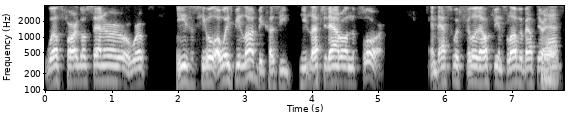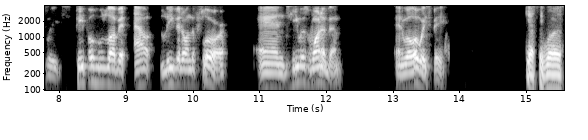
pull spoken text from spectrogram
Wells Fargo Center or where he's he will always be loved because he he left it out on the floor. and that's what Philadelphians love about their yeah. athletes. People who love it out, leave it on the floor, and he was one of them, and will always be. Yes, he was.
